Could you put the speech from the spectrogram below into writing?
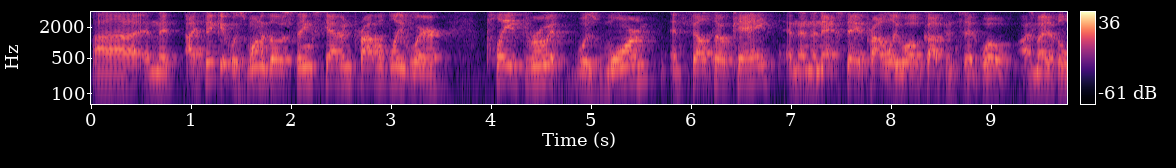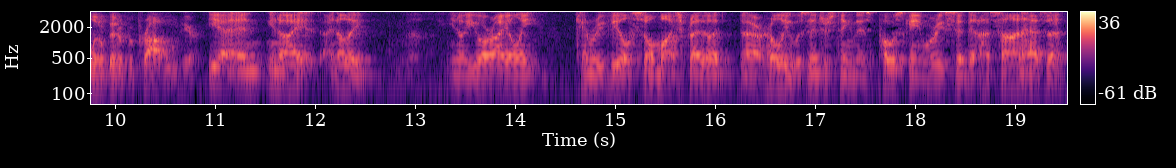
uh, and that I think it was one of those things, Kevin, probably where played through it, was warm, and felt okay, and then the next day probably woke up and said, "Whoa, I might have a little bit of a problem here." Yeah, and you know, I I know they, you know, you or I only can reveal so much, but I thought uh, Hurley was interesting in this post game where he said that Hassan has a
